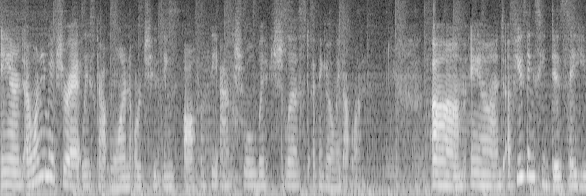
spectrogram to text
And I wanted to make sure I at least got one or two things off of the actual wish list. I think I only got one. Um, and a few things he did say he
